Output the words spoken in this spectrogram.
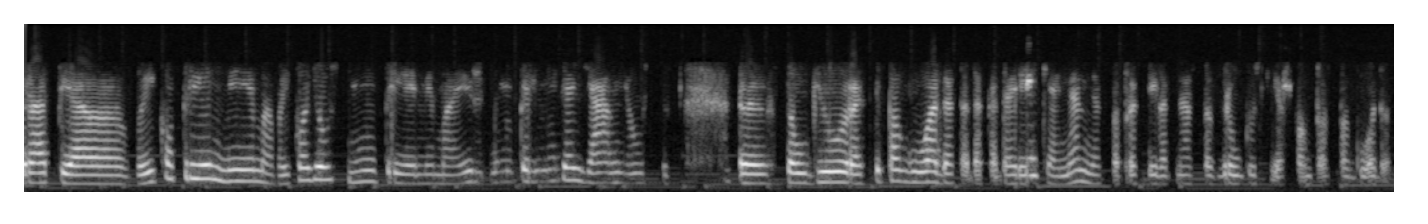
yra apie vaiko prieimimą, vaiko jausmų prieimimą ir nu, galimybę jam jaustis e, saugiu, rasti paguodą tada, kada reikia, ne? nes paprastai vat, mes tas draugus ieškom tos paguodos.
